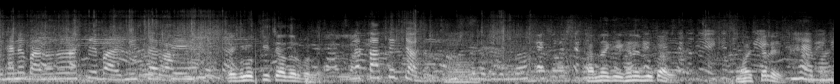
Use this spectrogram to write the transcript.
এখানে বানানো আছে আছে। এগুলো কি চাদর বলে? না তাঁতের চাদর। আপনার কি এখানে লোকাল? মহেশখালী হ্যাঁ এগুলো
